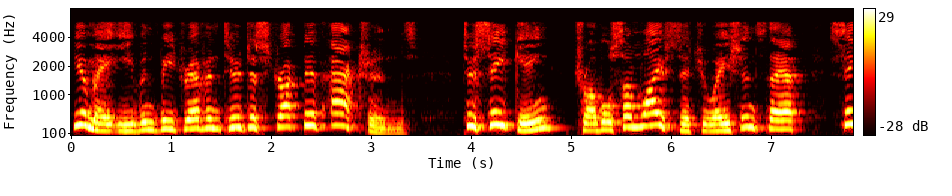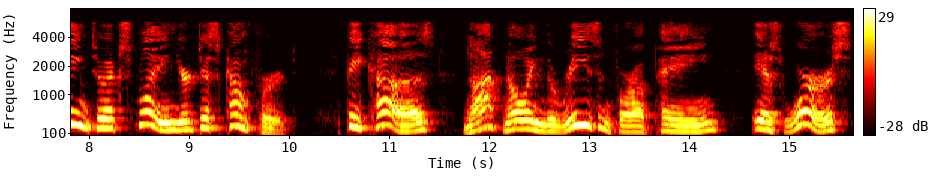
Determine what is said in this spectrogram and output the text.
You may even be driven to destructive actions, to seeking troublesome life situations that seem to explain your discomfort, because not knowing the reason for a pain is worse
